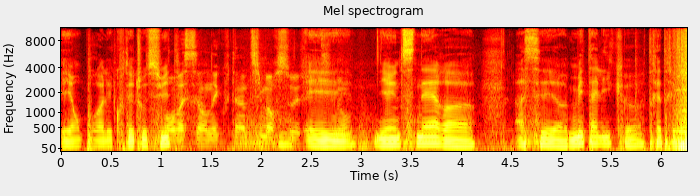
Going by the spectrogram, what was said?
et on pourra l'écouter tout de suite. on va s'en écouter un petit morceau, Et effectivement. il y a une snare euh, assez euh, métallique, euh, très très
